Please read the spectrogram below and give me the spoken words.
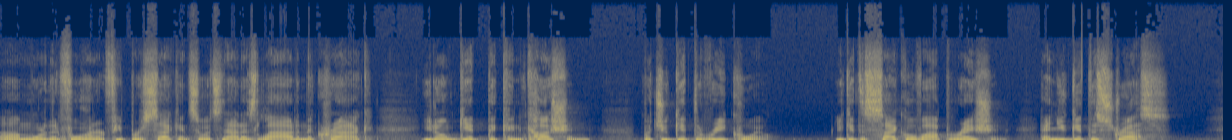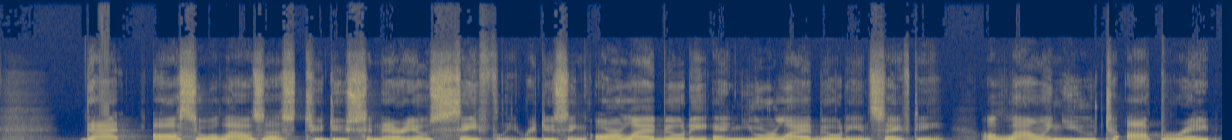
uh, more than 400 feet per second, so it's not as loud in the crack. You don't get the concussion, but you get the recoil, you get the cycle of operation, and you get the stress. That also allows us to do scenarios safely, reducing our liability and your liability and safety, allowing you to operate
